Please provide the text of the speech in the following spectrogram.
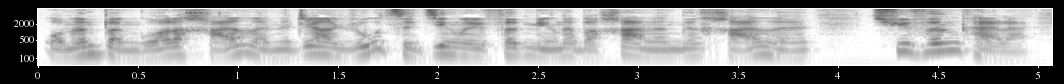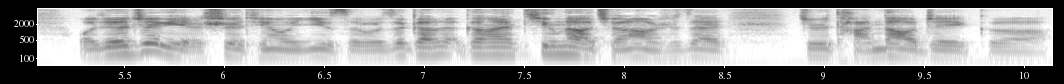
我们本国的韩文的，这样如此泾渭分明的把汉文跟韩文区分开来，我觉得这个也是挺有意思。我在刚才刚才听到全老师在就是谈到这个。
